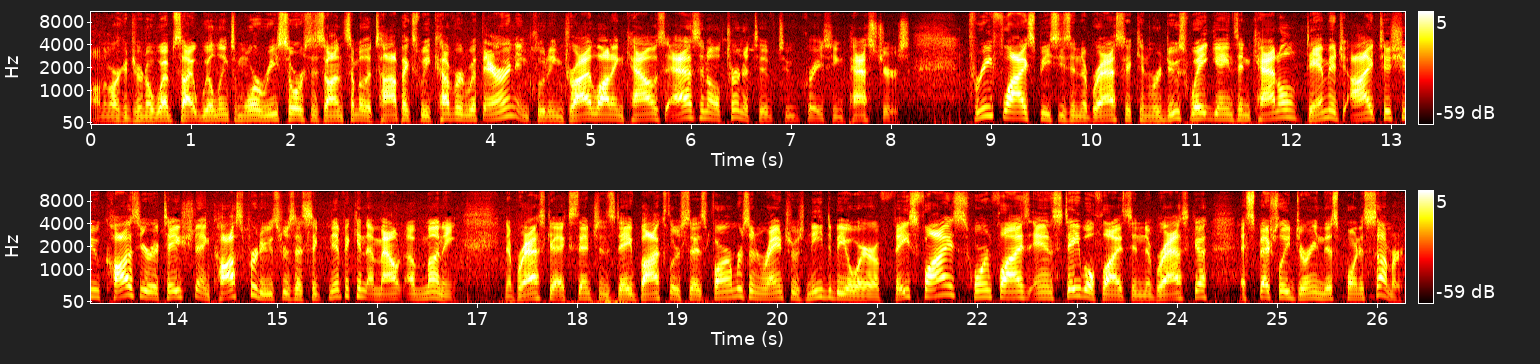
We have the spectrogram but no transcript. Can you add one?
On the Market Journal website, we'll link to more resources on some of the topics we covered with Aaron, including dry lotting cows as an alternative to grazing pastures. Three fly species in Nebraska can reduce weight gains in cattle, damage eye tissue, cause irritation, and cost producers a significant amount of money. Nebraska Extension's Dave Boxler says farmers and ranchers need to be aware of face flies, horn flies, and stable flies in Nebraska, especially during this point of summer.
